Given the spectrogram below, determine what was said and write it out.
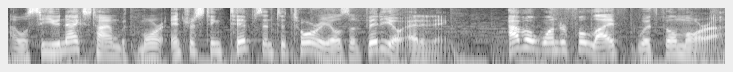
I will see you next time with more interesting tips and tutorials of video editing. Have a wonderful life with Filmora.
